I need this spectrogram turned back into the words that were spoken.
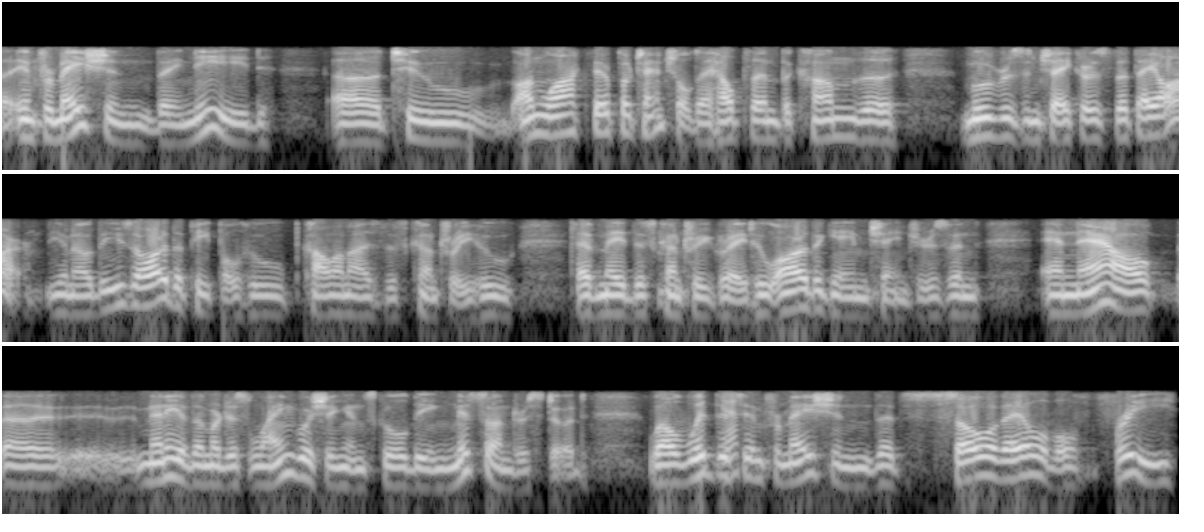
uh, information they need uh, to unlock their potential, to help them become the movers and shakers that they are. You know, these are the people who colonized this country, who have made this country great, who are the game changers, and and now uh, many of them are just languishing in school, being misunderstood. Well, with this yep. information that's so available, free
